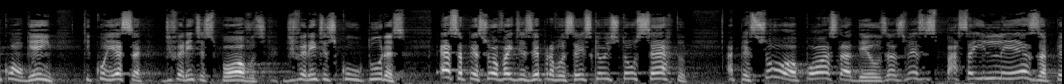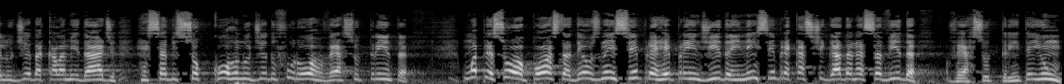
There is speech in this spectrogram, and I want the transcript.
com alguém que conheça diferentes povos, diferentes culturas. Essa pessoa vai dizer para vocês que eu estou certo. A pessoa oposta a Deus às vezes passa ilesa pelo dia da calamidade, recebe socorro no dia do furor, verso 30. Uma pessoa oposta a Deus nem sempre é repreendida e nem sempre é castigada nessa vida, verso 31.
